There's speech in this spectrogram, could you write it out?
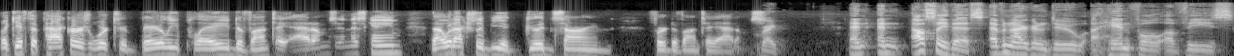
like if the Packers were to barely play Davante Adams in this game, that would actually be a good sign for Davante Adams. Right. And and I'll say this, Evan and I are going to do a handful of these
